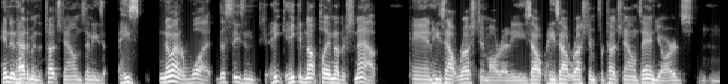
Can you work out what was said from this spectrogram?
Hendon had him in the touchdowns, and he's he's no matter what this season he, he could not play another snap and he's outrushed him already. He's out he's outrushed him for touchdowns and yards. Mm-hmm.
